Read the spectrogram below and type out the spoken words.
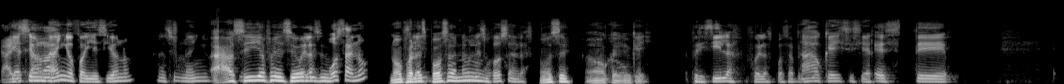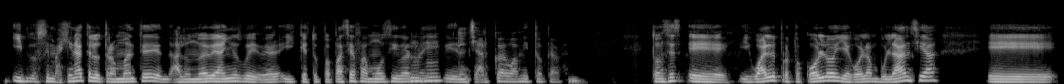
hace un año falleció, ¿no? Hace un año. Ah, sí, ya falleció. Fue la esposa, ¿no? No, fue la esposa, ¿no? Fue la esposa. No oh, sí. Ah, ok, ok. Priscila fue la esposa. Priscila. Ah, ok, sí, cierto. Este, y pues imagínate lo traumante a los nueve años, güey, y que tu papá sea famoso y verlo ahí en el charco de vómito, cabrón. Entonces, eh, igual el protocolo, llegó la ambulancia. Eh,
